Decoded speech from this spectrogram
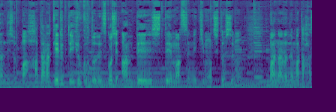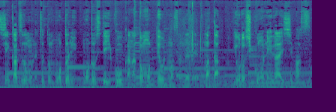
なんでしょうまあ働けるっていうことで少し安定してますね気持ちとしても。まあなのでまた発信活動もねちょっと元に戻していこうかなと思っておりますのでねまたよろしくお願いします。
